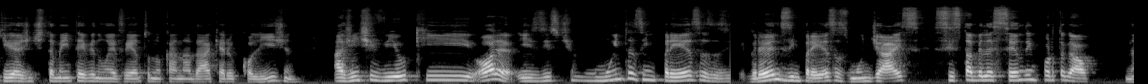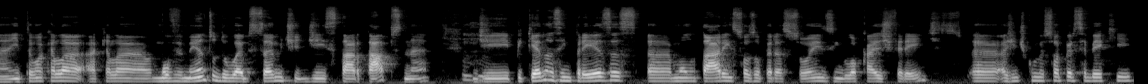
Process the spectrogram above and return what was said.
que a gente também teve num evento no Canadá, que era o Collision, a gente viu que, olha, existem muitas empresas, grandes empresas mundiais se estabelecendo em Portugal. Né? Então, aquela, aquela movimento do Web Summit de startups, né? Uhum. de pequenas empresas uh, montarem suas operações em locais diferentes, uh, a gente começou a perceber que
